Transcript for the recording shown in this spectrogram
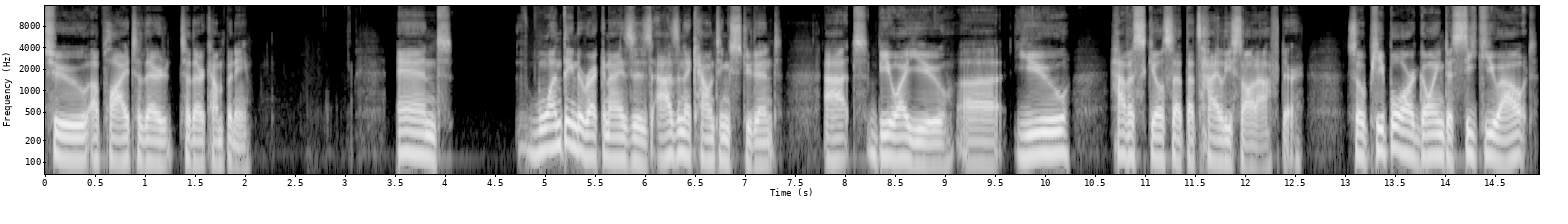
to apply to their to their company. And one thing to recognize is as an accounting student, at BYU, uh, you have a skill set that's highly sought after. So people are going to seek you out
